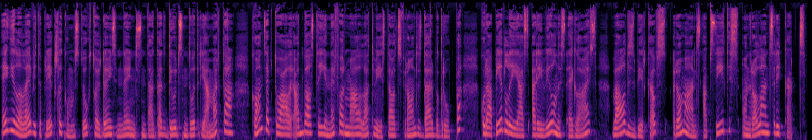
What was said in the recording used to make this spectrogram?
Egila Levita priekšlikumus 1990. gada 22. martā konceptuāli atbalstīja neformāla Latvijas Tautas frontes darba grupa, kurā piedalījās arī Vilnis Eglājs, Valdis Birkavs, Romāns Apsītis un Rolands Rikards.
